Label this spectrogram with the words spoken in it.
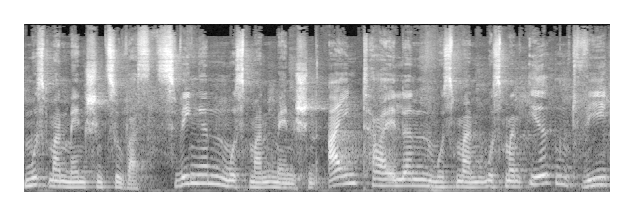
muss man Menschen zu was zwingen, muss man Menschen einteilen, muss man, muss man irgendwie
